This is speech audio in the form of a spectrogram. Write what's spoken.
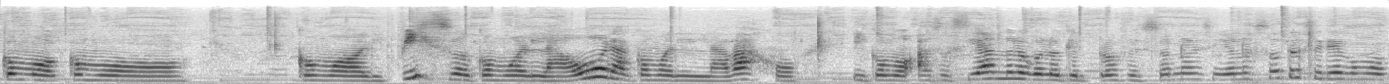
como, como, como el piso, como la hora, como el abajo, y como asociándolo con lo que el profesor nos enseñó a nosotros, sería como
